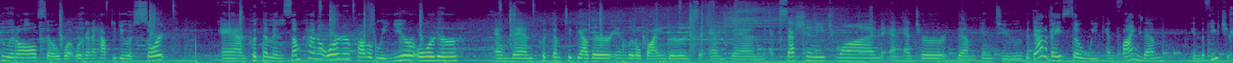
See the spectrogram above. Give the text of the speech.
to it all. So what we're gonna have to do is sort and put them in some kind of order, probably year order, and then put them together in little binders and then accession each one and enter them into the database so we can find them in the future.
